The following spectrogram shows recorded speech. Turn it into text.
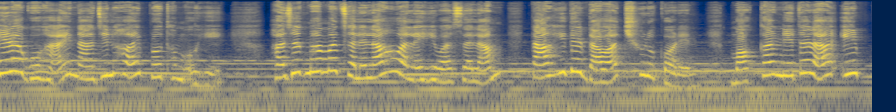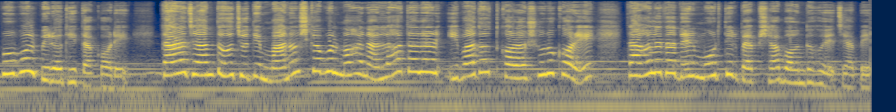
হেরা গুহায় নাজিল হয় প্রথম ওহি। হজরত মোহাম্মদ সাল্লাহ আলহি ওয়াসাল্লাম তাহিদের দাওয়াত শুরু করেন। মক্কার নেতারা এর প্রবল বিরোধিতা করে। তারা জানতো, যদি মানুষ কেবল মহান আল্লাহ তালার ইবাদত করা শুরু করে, তাহলে তাদের মূর্তির ব্যবসা বন্ধ হয়ে যাবে।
